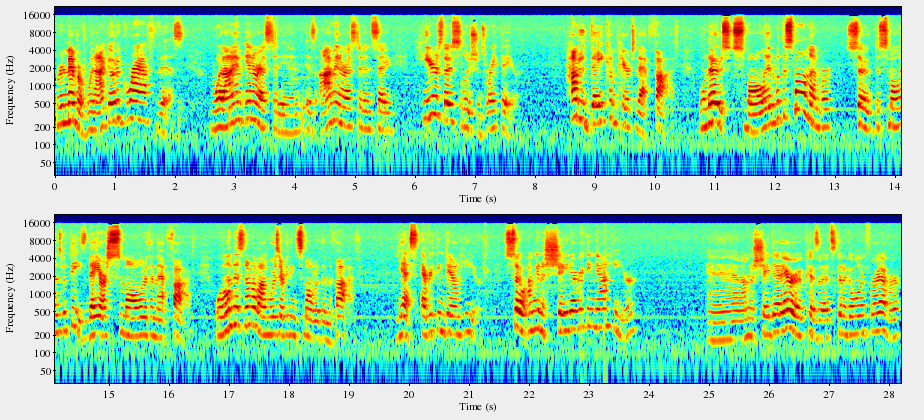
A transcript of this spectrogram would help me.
Remember, when I go to graph this, what I am interested in is I'm interested in saying, here's those solutions right there. How do they compare to that 5? Well, notice small end with a small number, so the small ends with these. They are smaller than that 5. Well, on this number line, where's everything smaller than the 5? Yes, everything down here. So I'm going to shade everything down here. And I'm going to shade that arrow because it's going to go on forever.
